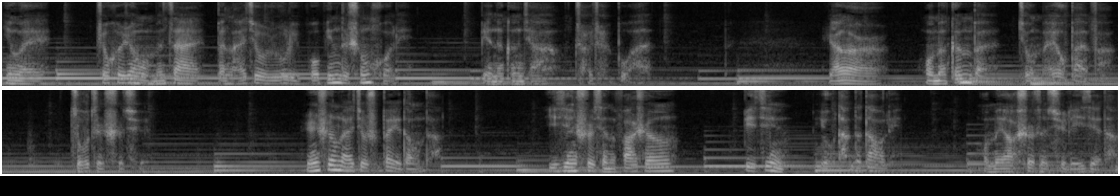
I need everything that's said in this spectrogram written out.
因为这会让我们在本来就如履薄冰的生活里，变得更加惴惴不安。然而，我们根本就没有办法阻止失去。人生来就是被动的，一件事情的发生，毕竟有它的道理。我们要试着去理解它。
